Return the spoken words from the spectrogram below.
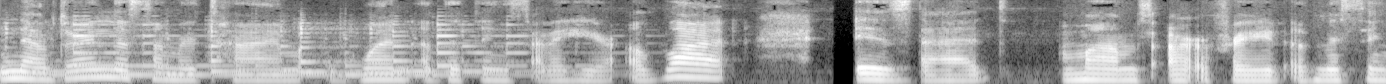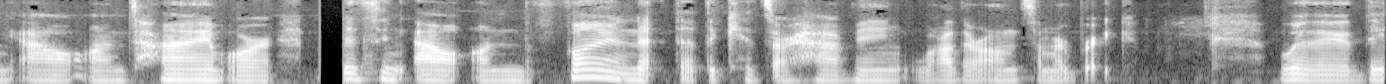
Now, during the summertime, one of the things that I hear a lot is that moms are afraid of missing out on time or missing out on the fun that the kids are having while they're on summer break. Whether they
